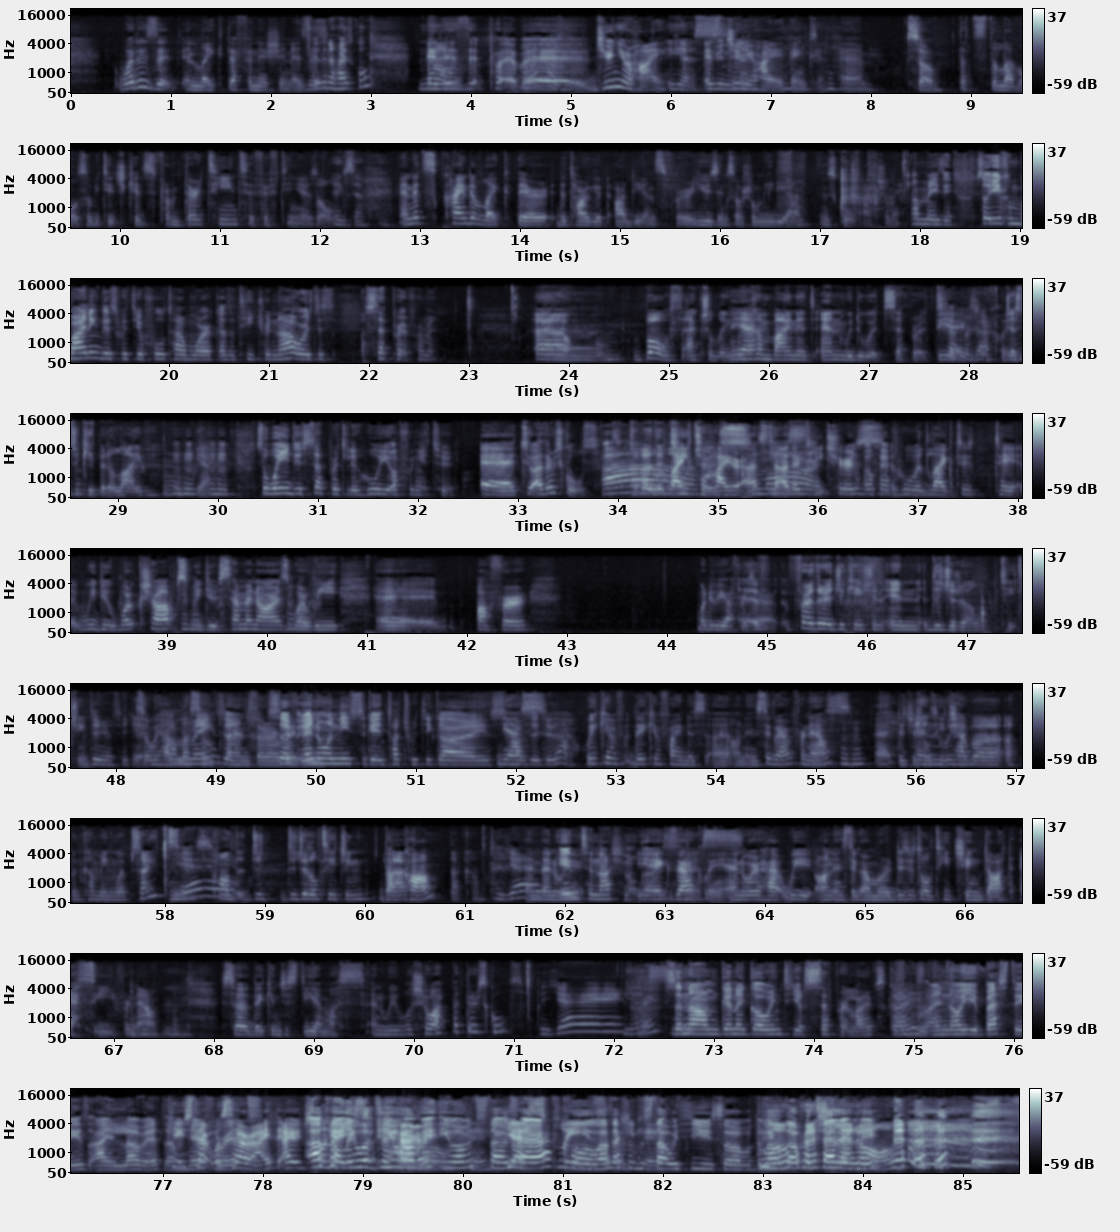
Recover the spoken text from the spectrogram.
what is it in like definition is it Is it in high school? no. It is uh, junior high. Yes. It's Junior junior, high. high, I think. Um, so that's the level. So we teach kids from 13 to 15 years old, Exactly. and it's kind of like they're the target audience for using social media in school. Actually, Amazing. So you're combining this with your full time work as a teacher now, or is this separate from it? Uh, Um, both actually. yeah. We combine it and we do it separate. yeah, Separate. exactly. Just to keep it alive. Mhm, Yeah. mhm. So when you do separately, who are you offering it to? Uh, to other schools. Ah, who other would like to hire us, to other teachers Okay. who would like to take. We do workshops, we Mhm. do seminars where we uh, offer. What do we offer? Uh, Sarah? f- further education in digital teaching. Do your teaching. So we have lesson plans that are So if anyone needs to get in touch with you guys, how do they do that? we can they can find us uh, on Instagram for now Yes. Mhm. at digital And teaching. we have a up and coming website Yes. called di- digitalteaching.com. dot com. Yeah, And then we- international guys. Yeah, exactly. yes. And we're ha- we on Instagram we're digitalteaching.se for now, Mhm. So they can just DM us and we will show up at their schools. Yay! Yes. So now I'm gonna go into your separate lives, mm-hmm. guys. I know your besties. I love it. I'm Okay, here start with it. Sarah. I, th- I just want to Okay, listen you, want, to you, her. want me, you want me to Okay. start with Yes, Sarah? please. Cool. I was actually going to start with you, so well no done for telling at me. all.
